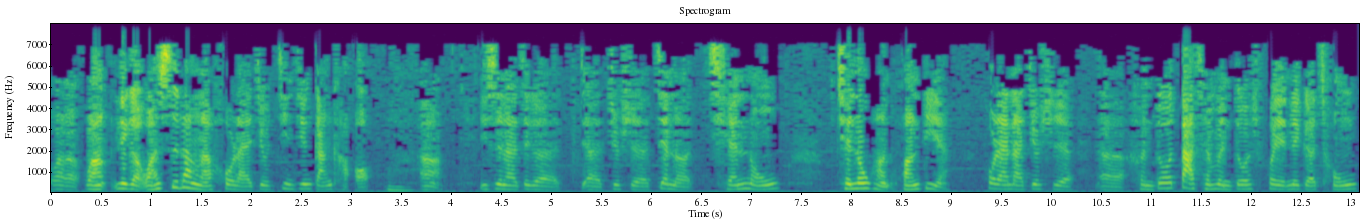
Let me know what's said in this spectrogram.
呃王那个王世让呢，后来就进京赶考，嗯啊，于是呢，这个呃就是见了乾隆，乾隆皇皇帝啊。后来呢，就是呃很多大臣们都会那个从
